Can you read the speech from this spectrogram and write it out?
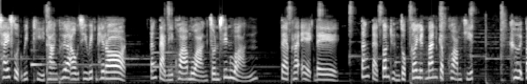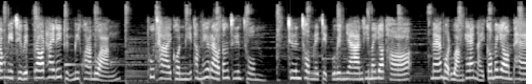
ใช้สุดวิถีทางเพื่อเอาชีวิตให้รอด ตั้งแต่มีความหวังจนสิ้นหวัง แต่พระเอกเดย์ตั้งแต่ต้นถึงจบก็ยึดมั่นกับความคิด คือต้องมีชีวิตรอดให้ได้ถึงมีความหวัง ผู้ชายคนนี้ทำให้เราต้องชื่นชม ชื่นชมในจิตวิญญาณที่ไม่ย่อท้อแม้หมดหวังแค่ไหนก็ไม่ยอมแพ้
